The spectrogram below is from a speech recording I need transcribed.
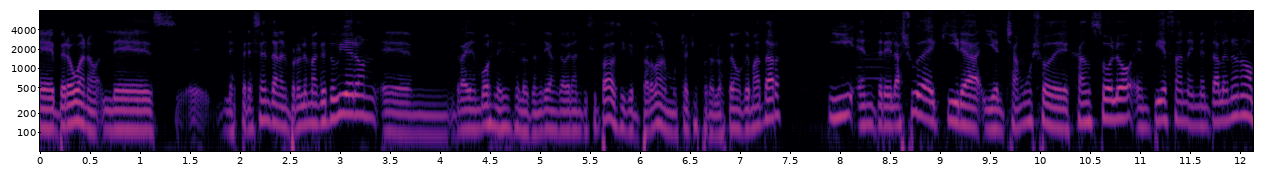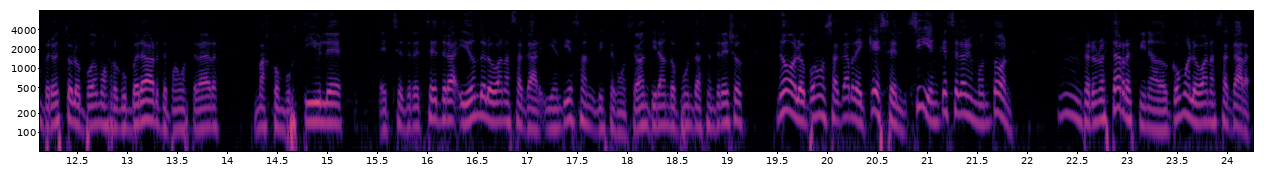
Eh, pero bueno, les, eh, les presentan el problema que tuvieron. Eh, Raiden Boss les dice lo tendrían que haber anticipado, así que perdonen muchachos, pero los tengo que matar. Y entre la ayuda de Kira y el chamullo de Han Solo empiezan a inventarle, no, no, pero esto lo podemos recuperar, te podemos traer más combustible, etcétera, etcétera. ¿Y dónde lo van a sacar? Y empiezan, viste, como se van tirando puntas entre ellos. No, lo podemos sacar de Kessel. Sí, en Kessel hay un montón. "Mm, pero no está refinado. ¿Cómo lo van a sacar?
